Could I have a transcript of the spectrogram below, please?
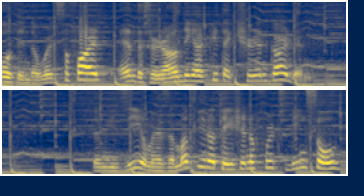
both in the works of art and the surrounding architecture and garden. The museum has a monthly rotation of works being sold,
